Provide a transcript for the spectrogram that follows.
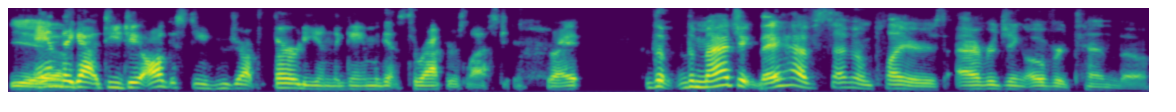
Yeah. and they got DJ Augustin who dropped thirty in the game against the Raptors last year. Right? the the Magic they have seven players averaging over ten though.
